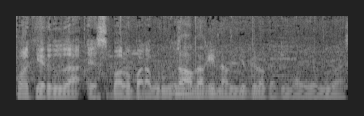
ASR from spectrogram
Cualquier duda es balón para Burgos. No, pero aquí no, yo creo que aquí no ha habido dudas.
